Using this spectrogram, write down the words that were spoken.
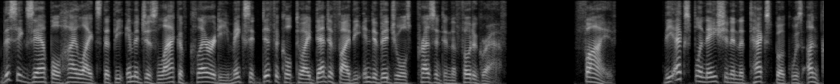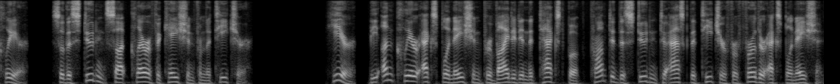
This example highlights that the image's lack of clarity makes it difficult to identify the individuals present in the photograph. 5. The explanation in the textbook was unclear, so the student sought clarification from the teacher. Here, the unclear explanation provided in the textbook prompted the student to ask the teacher for further explanation.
